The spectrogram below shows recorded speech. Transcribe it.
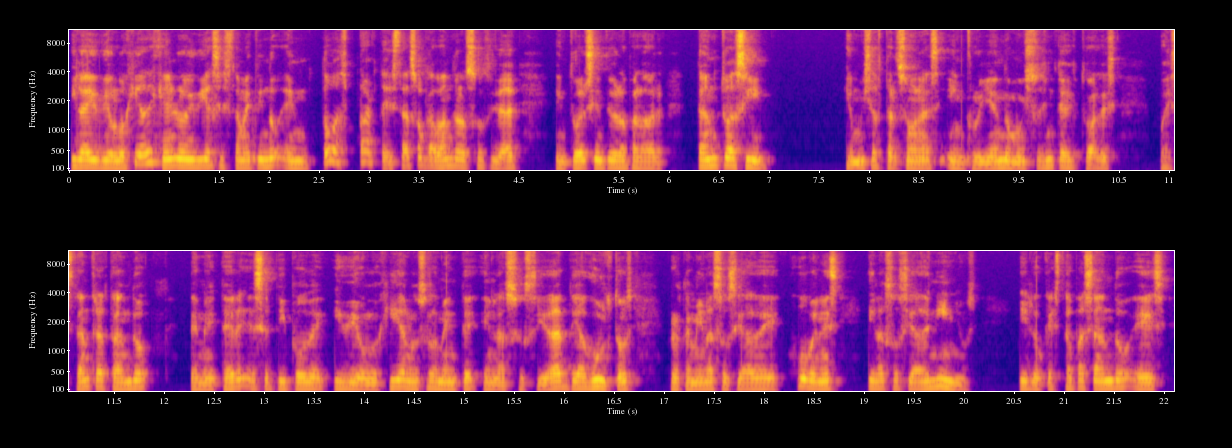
Y la ideología de género hoy día se está metiendo en todas partes, está socavando la sociedad en todo el sentido de la palabra. Tanto así que muchas personas, incluyendo muchos intelectuales, pues están tratando de meter ese tipo de ideología no solamente en la sociedad de adultos, pero también en la sociedad de jóvenes y en la sociedad de niños. Y lo que está pasando es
